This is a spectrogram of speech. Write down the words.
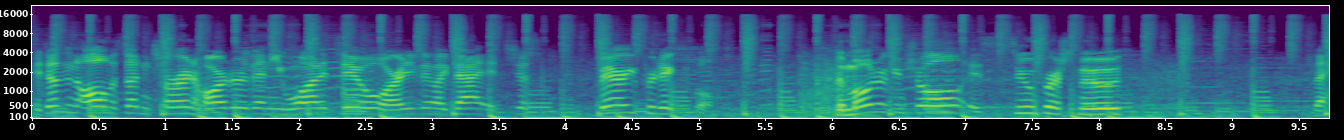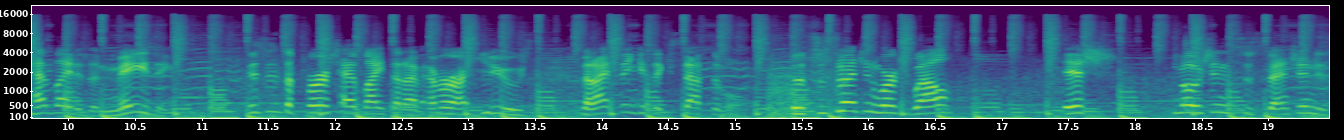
it doesn't all of a sudden turn harder than you want it to or anything like that. It's just very predictable. The motor control is super smooth. The headlight is amazing. This is the first headlight that I've ever used that I think is acceptable. The suspension works well-ish. Motion suspension is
